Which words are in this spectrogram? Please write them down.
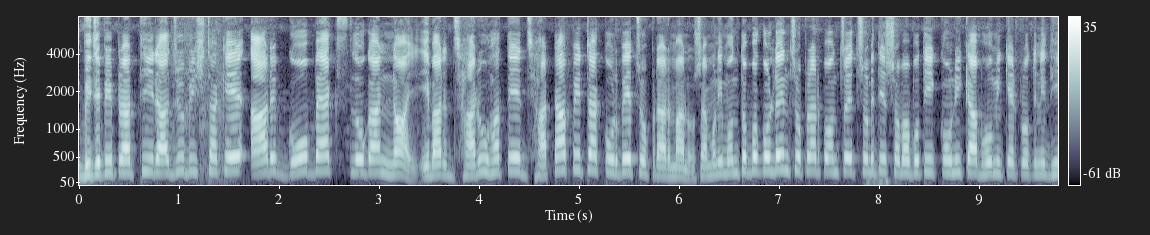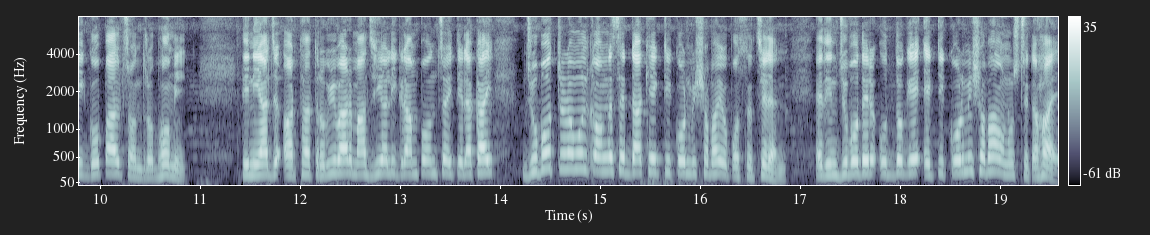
বিজেপি প্রার্থী রাজু বিষ্ঠাকে আর গো ব্যাক স্লোগান নয়, এবার ঝাড়ু হাতে ঝাঁটা পেটা করবে চোপড়ার মানুষ। এমনই মন্তব্য করলেন চোপড়ার পঞ্চায়েত সমিতির সভাপতি কণিকা ভৌমিকের প্রতিনিধি গোপাল চন্দ্র ভৌমিক। তিনি আজ অর্থাৎ রবিবার মাঝিয়ালি গ্রাম পঞ্চায়েত এলাকায় যুব তৃণমূল কংগ্রেসের ডাকে একটি কর্মী সভায় উপস্থিত ছিলেন। এদিন যুবদের উদ্যোগে একটি কর্মী সভা অনুষ্ঠিত হয়।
